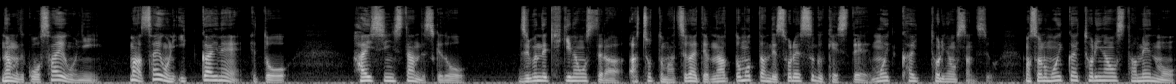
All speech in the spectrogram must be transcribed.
なのでこう最後に、まあ最後に一回ね、えっと、配信したんですけど、自分で聞き直したら、あ、ちょっと間違えてるなと思ったんで、それすぐ消して、もう一回撮り直したんですよ。まあそのもう一回撮り直すためも、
